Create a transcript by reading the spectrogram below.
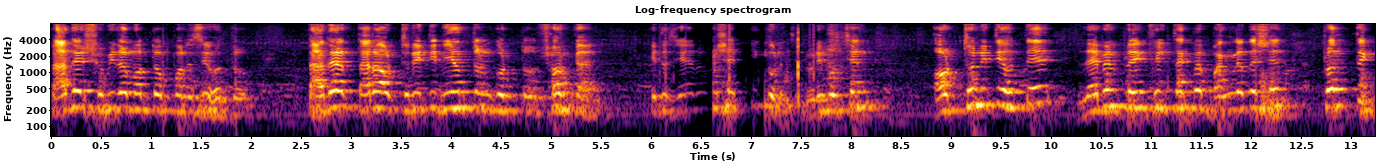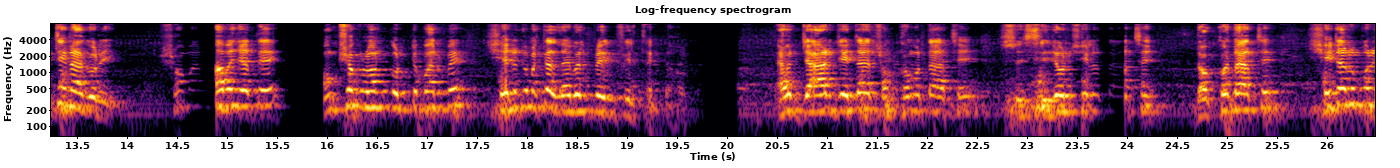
তাদের সুবিধা মতো পলিসি হতো, তাদের, তারা অর্থনীতি নিয়ন্ত্রণ করত সরকার। কিন্তু জিয়া রহমান সাহেব কি করেছেন? উনি বলছেন, অর্থনীতি হতে লেভেল প্লেইং ফিল্ড থাকবে বাংলাদেশের প্রত্যেকটি নাগরিক সমানভাবে যাতে অংশগ্রহণ করতে পারবে, সেরকম একটা লেভেল প্লেইং ফিল্ড থাকতে হবে। এখন যার যেটা সক্ষমতা আছে সৃজনশীলতা আছে, দক্ষতা আছে, সেটার উপরে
